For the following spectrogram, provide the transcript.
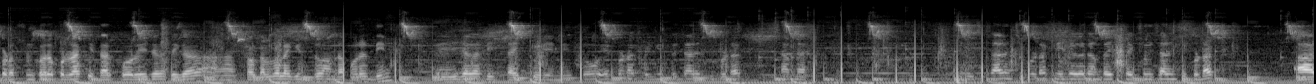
প্রোডাকশন করার পর রাখি। তারপর এই জায়গা থেকে সকালবেলা কিন্তু আমরা পরের দিন এই জায়গাতে স্ট্রাইক করিয়ে নিই। তো এই প্রোডাক্টটা কিন্তু ইঞ্চি প্রোডাক্ট সামনে ইঞ্চি প্রোডাক্ট এই জায়গাতে আমরা স্ট্রাইক করি ইঞ্চি প্রোডাক্ট আর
